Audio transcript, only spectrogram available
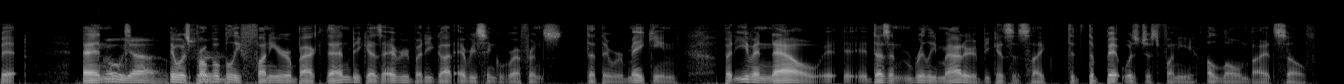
bit, and oh yeah. it was sure. probably funnier back then because everybody got every single reference that they were making. But even now, it, it doesn't really matter because it's like the, the bit was just funny alone by itself.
